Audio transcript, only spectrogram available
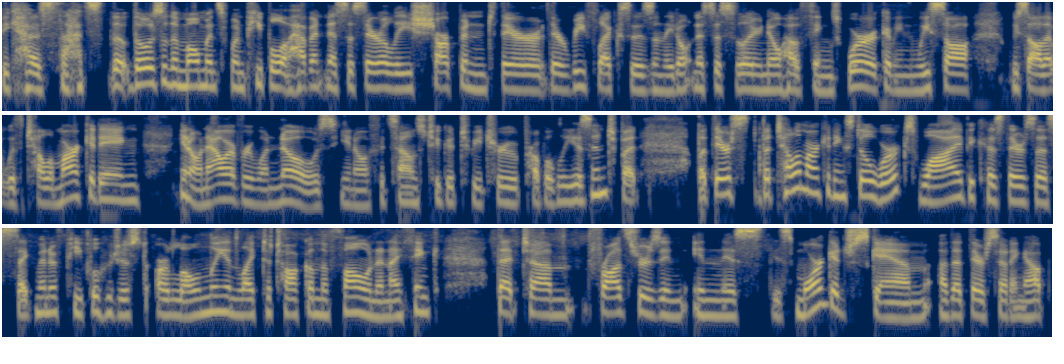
because that's the, those are the moments when people haven't necessarily sharpened their their reflexes and they don't necessarily know how things work. I mean, we saw we saw that with telemarketing. You know, now everyone knows. You know, if it sounds too good to be true, it probably isn't. But but there's but telemarketing still works. Why? Because there's a segment of people who just are lonely and like to talk on the phone. And I think that um, fraudsters in in this this mortgage scam uh, that they're setting up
